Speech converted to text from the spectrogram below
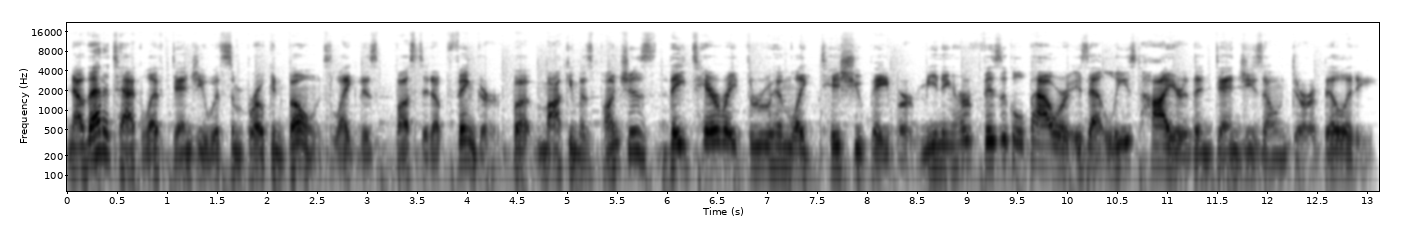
Now that attack left Denji with some broken bones, like this busted up finger, but Makima's punches, they tear right through him like tissue paper, meaning her physical power is at least higher than Denji's own durability.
